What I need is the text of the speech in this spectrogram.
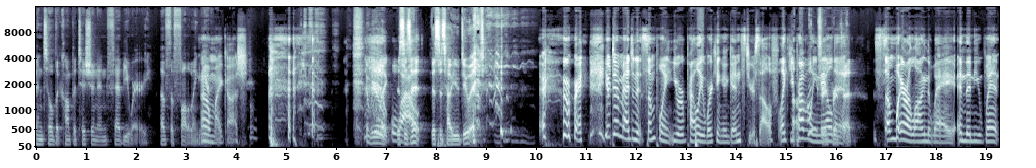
until the competition in February of the following year. oh my gosh And we were like, this is it. This is how you do it. right you have to imagine at some point you were probably working against yourself like you oh, probably nailed it somewhere along the way and then you went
